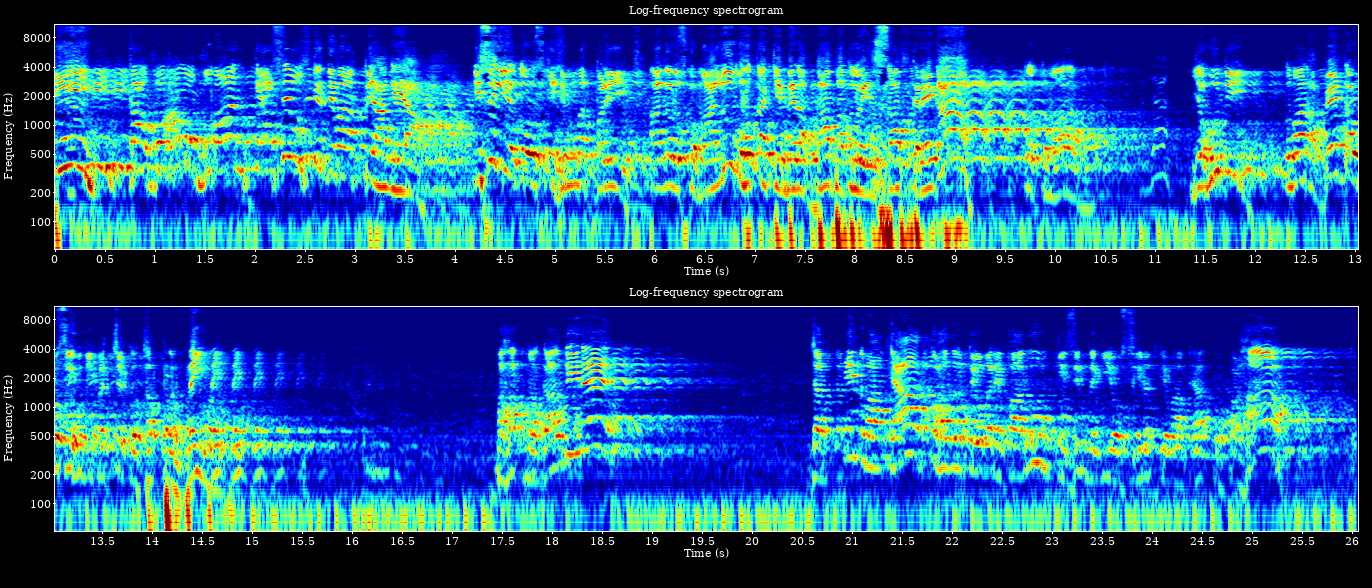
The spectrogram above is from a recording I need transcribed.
की का वहम गुमान कैसे उसके दिमाग पे आ गया इसीलिए तो उसकी हिम्मत पड़ी अगर उसको होता कि मेरा बाप अदलो इंसाफ करेगा तो तुम्हारा यहूदी, तुम्हारा बेटा उस यहूदी बच्चे को थप्पड़ नहीं नहीं नहीं नहीं नहीं महात्मा गांधी ने जब इन वाकयात को हज़रत उमर फारूक की ज़िंदगी और सीरत के वाकयात को पढ़ा तो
